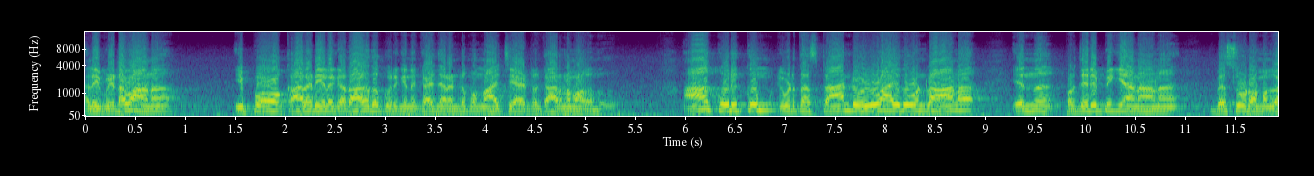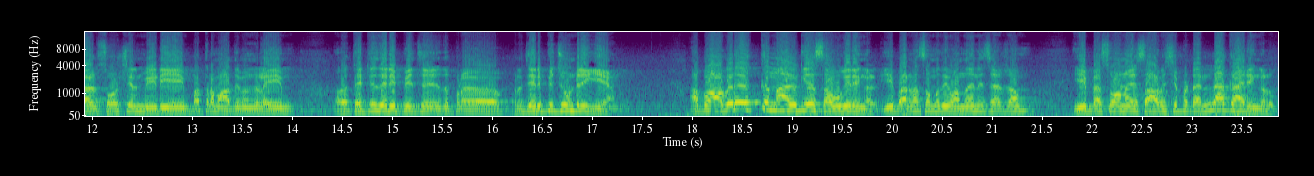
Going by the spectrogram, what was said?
അല്ലെങ്കിൽ വിടവാണ്. ഇപ്പോൾ കാലടിയിലെ ഗതാഗത കുരുക്കിന് കഴിഞ്ഞ രണ്ട് മൂന്ന് ആഴ്ചയായിട്ട് കാരണമാകുന്നത്. ആ കുരുക്കും ഇവിടുത്തെ സ്റ്റാൻഡ് ഒഴിവായതുകൊണ്ടാണ് എന്ന് പ്രചരിപ്പിക്കാനാണ് ബസ് ഉടമകൾ സോഷ്യൽ മീഡിയയും പത്രമാധ്യമങ്ങളെയും തെറ്റിദ്ധരിപ്പിച്ച് ഇത് പ്ര- പ്രചരിപ്പിച്ചുകൊണ്ടിരിക്കുകയാണ്. അപ്പോൾ അവർക്ക് നൽകിയ സൗകര്യങ്ങൾ ഈ ഭരണസമിതി വന്നതിന് ശേഷം ഈ ബസ് ഓണേഴ്സ് ആവശ്യപ്പെട്ട എല്ലാ കാര്യങ്ങളും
